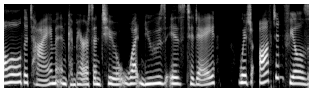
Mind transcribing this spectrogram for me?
all the time in comparison to what news is today, which often feels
